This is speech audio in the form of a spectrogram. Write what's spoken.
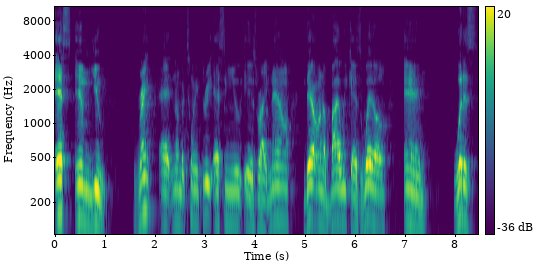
SMU. Ranked at number 23, SMU is right now. They're on a bye week as well. And what is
